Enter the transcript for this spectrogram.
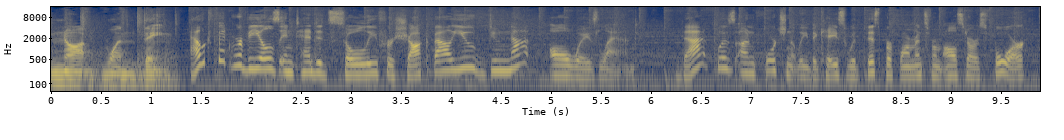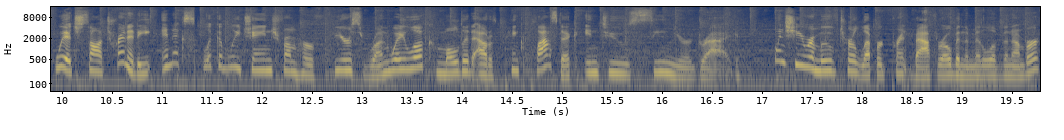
not one thing. Outfit reveals intended solely for shock value do not always land. That was unfortunately the case with this performance from All Stars 4, which saw Trinity inexplicably change from her fierce runway look molded out of pink plastic into senior drag. When she removed her leopard print bathrobe in the middle of the number,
